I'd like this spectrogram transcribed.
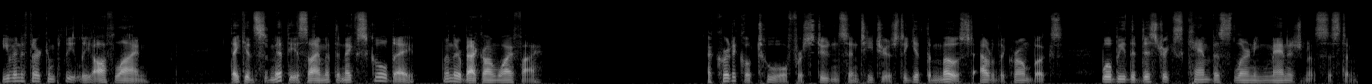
even if they're completely offline. They can submit the assignment the next school day when they're back on Wi-Fi. A critical tool for students and teachers to get the most out of the Chromebooks will be the district's Canvas learning management system.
